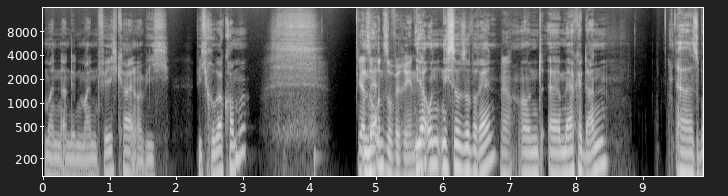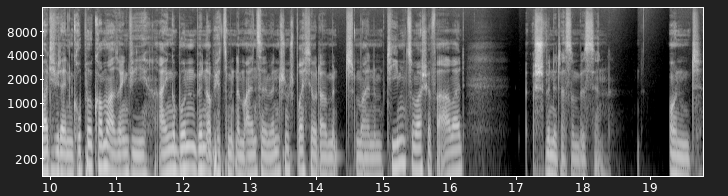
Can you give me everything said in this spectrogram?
meinen, an den, meinen Fähigkeiten oder wie ich, wie ich rüberkomme. Ja, so Mer- unsouverän. Ja, und nicht so souverän. Ja. Und äh, merke dann, äh, sobald ich wieder in Gruppe komme, also irgendwie eingebunden bin, ob ich jetzt mit einem einzelnen Menschen spreche oder mit meinem Team zum Beispiel der Arbeit, schwindet das so ein bisschen. Und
